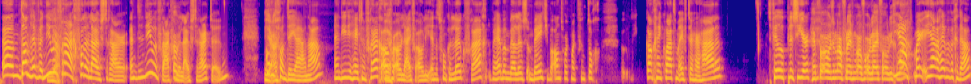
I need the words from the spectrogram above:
Ehm, dan hebben we een nieuwe Ja. vraag van een luisteraar. En de nieuwe vraag van de luisteraar, Teun, komt Ja. van Diana. En die heeft een vraag over Ja. olijfolie. En dat vond ik een leuke vraag. We hebben hem wel eens een beetje beantwoord, maar ik vind het toch... Kan geen kwaad om even te herhalen. Veel plezier. Hebben we ooit een aflevering over olijfolie gemaakt? Ja, maar ja, hebben we gedaan.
